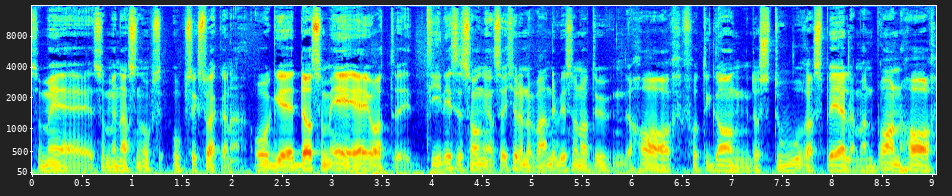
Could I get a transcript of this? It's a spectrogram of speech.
som er, som er nesten oppsiktsvekkende. Og eh, det som er, er jo at tidlig i sesongen så er det ikke nødvendigvis sånn at du har fått i gang det store spillet, men Brann har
